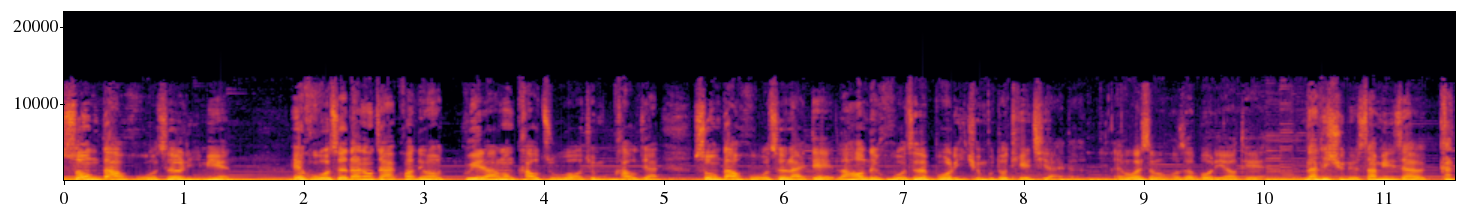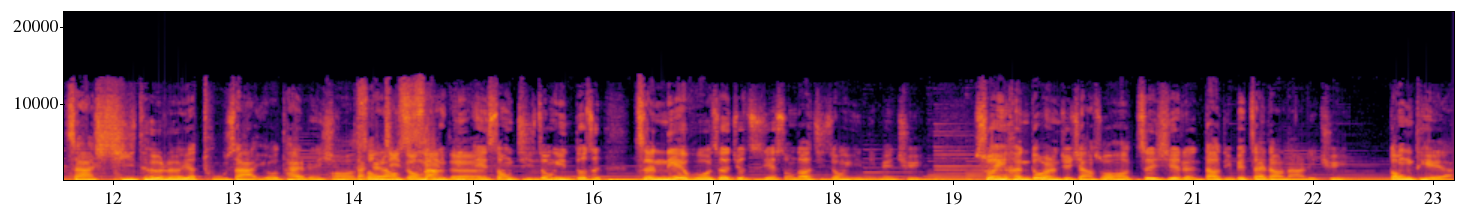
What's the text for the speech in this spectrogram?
送到火车里面。那火车当中，大家看到鬼人拢靠住哦，全部靠起来，送到火车来对，然后那个火车的玻璃全部都贴起来的。哎，为什么火车玻璃要贴？那你选的上面你知道，咔嚓，希特勒要屠杀犹太人，送集中营的，哎，送集中营都是整列火车就直接送到集中营里面去。所以很多人就讲说，哦，这些人到底被载到哪里去？东铁啊，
